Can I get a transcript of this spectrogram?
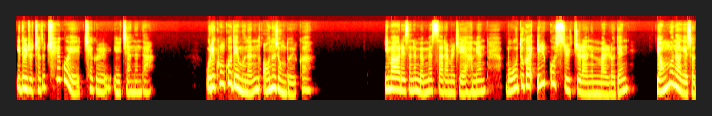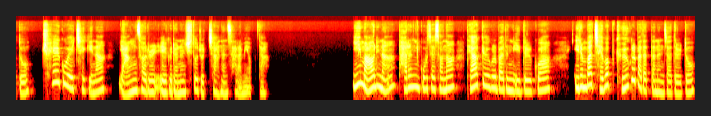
이들조차도 최고의 책을 읽지 않는다. 우리 콩코드의 문화는 어느 정도일까? 이 마을에서는 몇몇 사람을 제외하면 모두가 읽고 쓸 줄 아는 말로 된 영문학에서도 최고의 책이나 양서를 읽으려는 시도조차 하는 사람이 없다. 이 마을이나 다른 곳에서나 대학 교육을 받은 이들과 이른바 제법 교육을 받았다는 자들도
